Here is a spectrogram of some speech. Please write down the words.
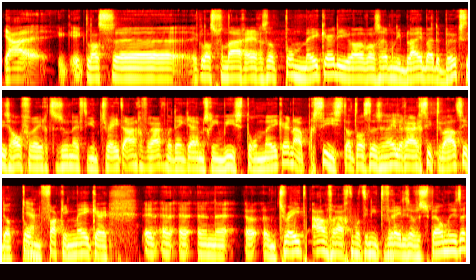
ja, ik, ik, las, eh, ik las vandaag ergens dat Tom Maker, die wa- was helemaal niet blij bij de Bucks. Die is halverwege het seizoen heeft hij een trade aangevraagd. Dan denk jij misschien, wie is Tom Maker? Nou, precies. Dat was dus een hele rare situatie. Dat Tom Ja. fucking Maker een, een, een, een, eh, trade aanvraagt omdat hij niet tevreden is over zijn spelminuten.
